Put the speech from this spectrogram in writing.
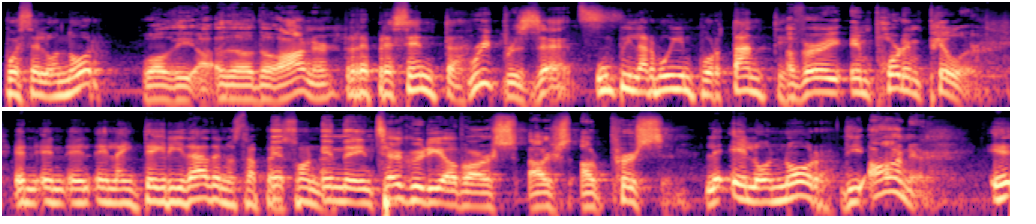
Pues el honor Well, the, uh, the, the honor representa represents un pilar muy importante a very important pillar en, en- en- la integridad de nuestra persona. in the integrity of our, our, our person. El honor The honor eh,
